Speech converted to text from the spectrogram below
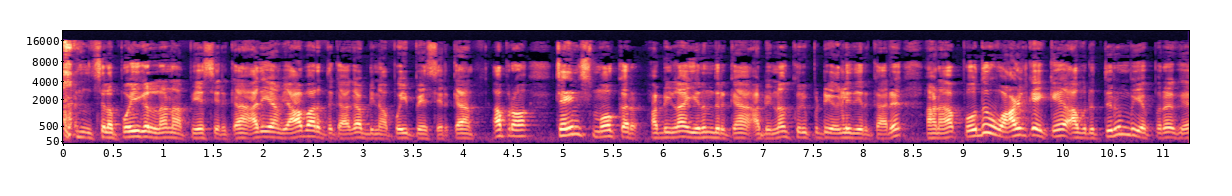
சில பொய்கள்லாம் நான் பேசியிருக்கேன். அது என் வியாபாரத்துக்காக அப்படி நான் பொய் பேசியிருக்கேன். அப்புறம் செயின் ஸ்மோக்கர் அப்படிலாம் இருந்திருக்கேன் அப்படின்லாம் குறிப்பிட்டு எழுதியிருக்காரு. ஆனால் பொது வாழ்க்கைக்கு அவர் திரும்பிய பிறகு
